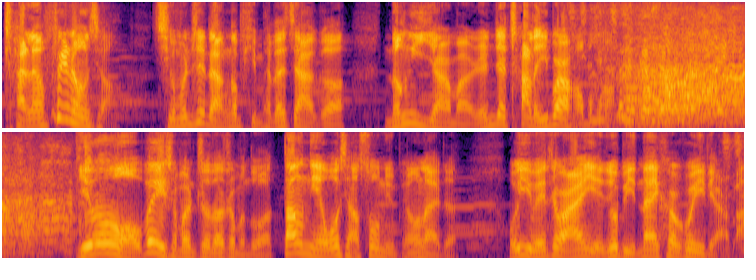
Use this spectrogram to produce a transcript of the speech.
产量非常小。请问这两个品牌的价格能一样吗？人家差了一半，好不好？别问我为什么知道这么多，当年我想送女朋友来着，我以为这玩意儿也就比耐克贵一点吧。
